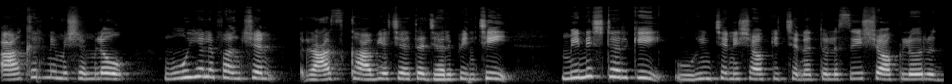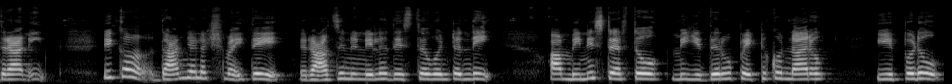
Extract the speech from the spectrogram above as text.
ఆఖరి నిమిషంలో ఊయల ఫంక్షన్ రాజ్ కావ్య చేత జరిపించి మినిస్టర్కి ఊహించని షాక్ ఇచ్చిన తులసి షాక్లో రుద్రాణి. ఇక ధాన్యలక్ష్మి అయితే రాజుని నిలదీస్తూ ఉంటుంది. ఆ మినిస్టర్తో మీ ఇద్దరూ పెట్టుకున్నారు. ఇప్పుడు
